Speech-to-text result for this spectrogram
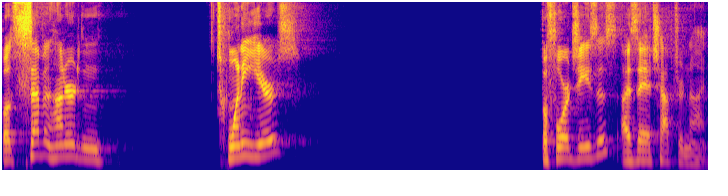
about 720 years before Jesus, Isaiah chapter 9.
